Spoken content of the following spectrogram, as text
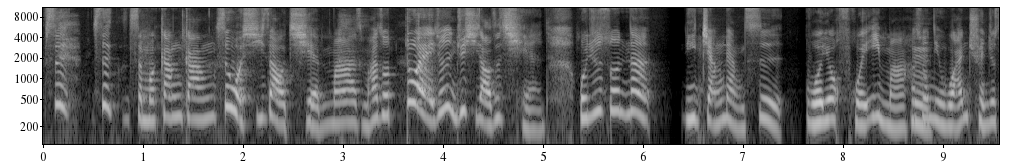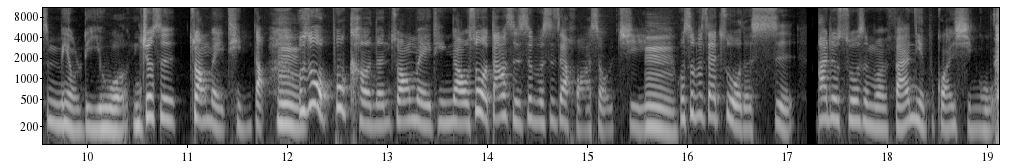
是是什么刚刚？是我洗澡前吗？什么？他说对，就是你去洗澡之前。我就说那你讲两次。我有回应吗？他说你完全就是没有理我，嗯、你就是装没听到。嗯、我说我不可能装没听到。我说我当时是不是在划手机？嗯，我是不是在做我的事？他就说什么，反正你也不关心我。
